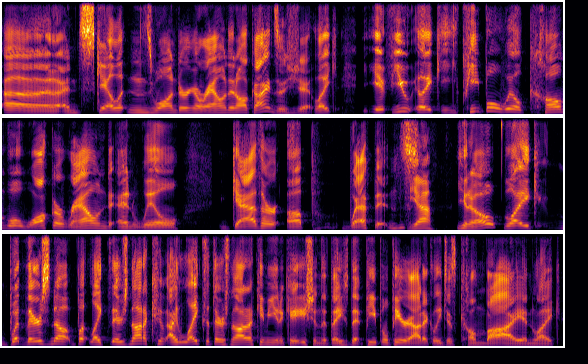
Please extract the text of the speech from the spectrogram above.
uh and skeletons wandering around and all kinds of shit. Like if you like people will come will walk around and will gather up weapons yeah. you know like but there's no but like there's not a co- i like that there's not a communication that they that people periodically just come by and like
